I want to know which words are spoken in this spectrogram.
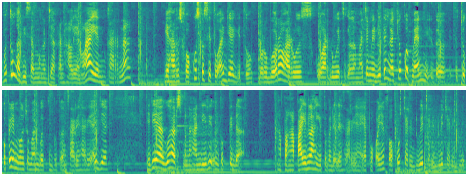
gue tuh nggak bisa mengerjakan hal yang lain karena ya harus fokus ke situ aja gitu. Boro-boro harus keluar duit segala macam. Ya duitnya nggak cukup men gitu. Itu cukupnya memang cuma buat kebutuhan sehari-hari aja. Jadi ya gue harus menahan diri untuk tidak ngapa-ngapain lah gitu pada dasarnya. Ya pokoknya fokus cari duit cari duit cari duit.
